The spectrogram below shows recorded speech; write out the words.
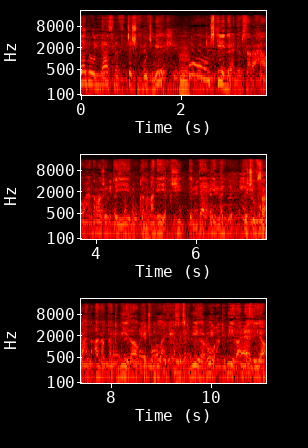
تزادوا الناس ما التشبت به ومسكين يعني بصراحة واحد الرجل طيب وكان انيق جدا دائما. تشوفوا واحد الأناقة كبيرة وتشوفوا واحد الاحساس كبير روح كبيرة عالية.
